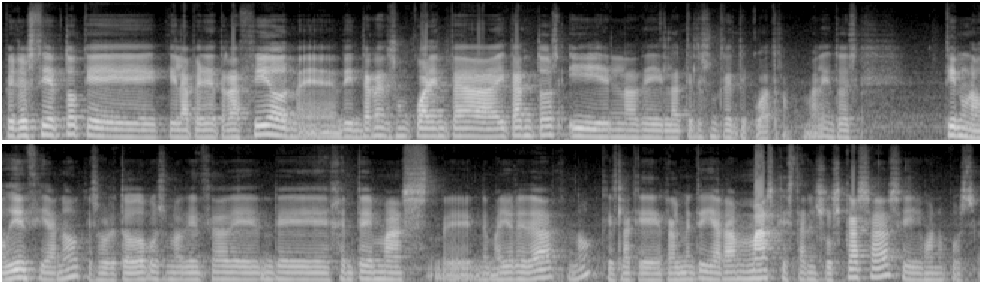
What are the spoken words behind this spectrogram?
Pero es cierto que, la penetración eh, de Internet es un 40 y tantos y en la de la tele es un 34. ¿vale? Entonces, tiene una audiencia, ¿no? que sobre todo pues una audiencia de, gente más de, de, mayor edad, ¿no? que es la que realmente ya hará más que estar en sus casas y bueno, pues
